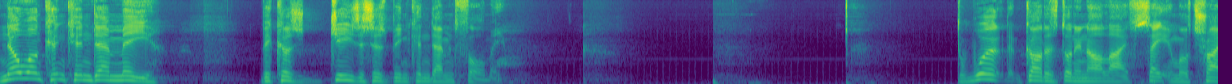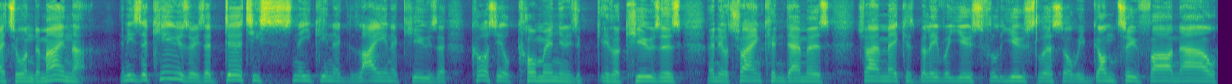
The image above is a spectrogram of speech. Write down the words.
No one can condemn me because Jesus has been condemned for me. The work that God has done in our life, Satan will try to undermine that. And he's an accuser. He's a dirty, sneaking, lying accuser. Of course, he'll come in and he'll accuse us and he'll try and condemn us, try and make us believe we're useful, useless or we've gone too far now.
